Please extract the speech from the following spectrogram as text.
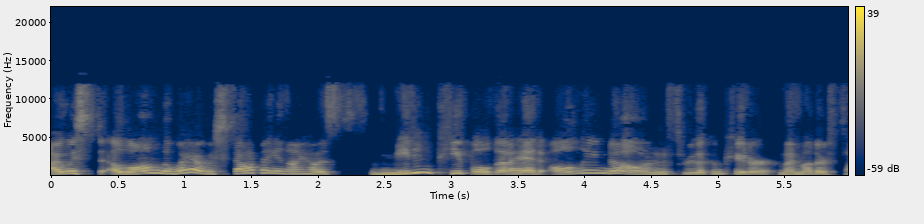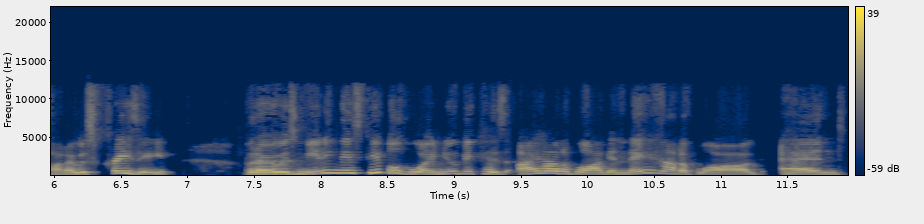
I was along the way, I was stopping and I was meeting people that I had only known through the computer. My mother thought I was crazy, but I was meeting these people who I knew because I had a blog and they had a blog. And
